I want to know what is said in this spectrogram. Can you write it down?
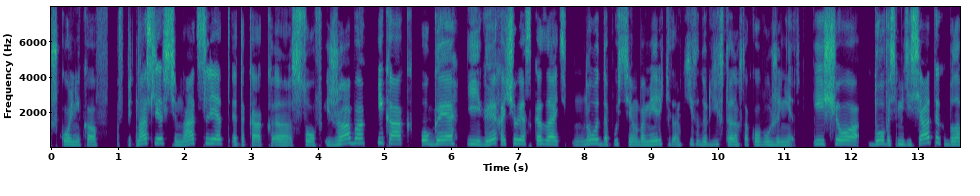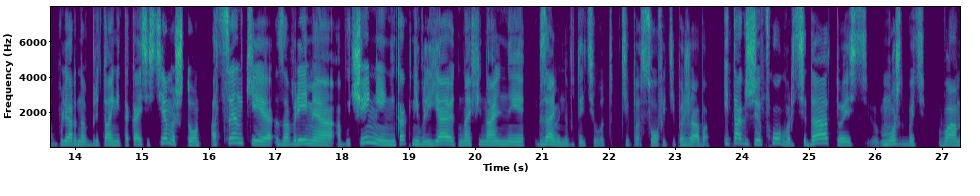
школьников в 15 лет, в 17 лет. Это как э, СОВ и ЖАБа. И как ОГЭ и ЕГЭ, хочу я сказать. Но вот, допустим, в Америке, там, в каких-то других странах такого уже нет. И еще до 80-х была популярна в Британии такая система, что оценки за время обучения никак не влияют на финальные экзамены, вот эти вот типа СОВ и типа ЖАБа. И также в Хогвартсе, да, то есть, может быть, вам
